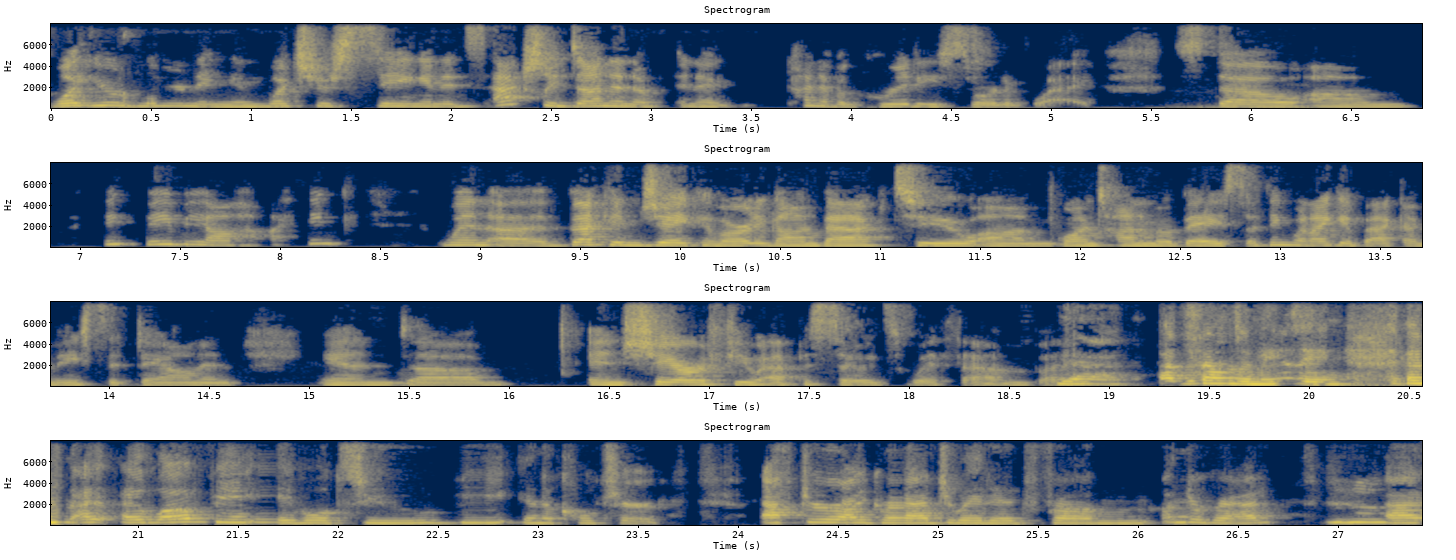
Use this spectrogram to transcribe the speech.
what you're learning and what you're seeing, and it's actually done in a in a kind of a gritty sort of way. So um, I think maybe I'll. I think when uh, Beck and Jake have already gone back to um, Guantanamo Bay, so I think when I get back, I may sit down and and um, and share a few episodes with them. But yeah, that sounds amazing. And I, I love being able to be in a culture. After I graduated from undergrad, mm-hmm. I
